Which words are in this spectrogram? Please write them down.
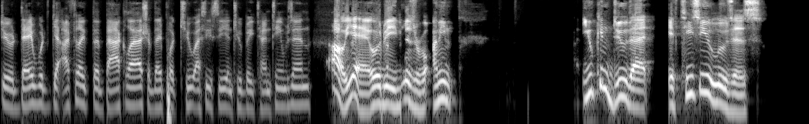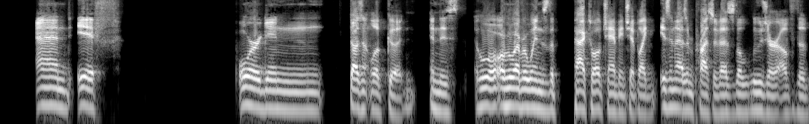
dude, they would get. I feel like the backlash if they put two SEC and two Big Ten teams in. Oh yeah, it would be miserable. I mean, you can do that if TCU loses, and if Oregon doesn't look good in this, or whoever wins the Pac 12 championship like isn't as impressive as the loser of the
